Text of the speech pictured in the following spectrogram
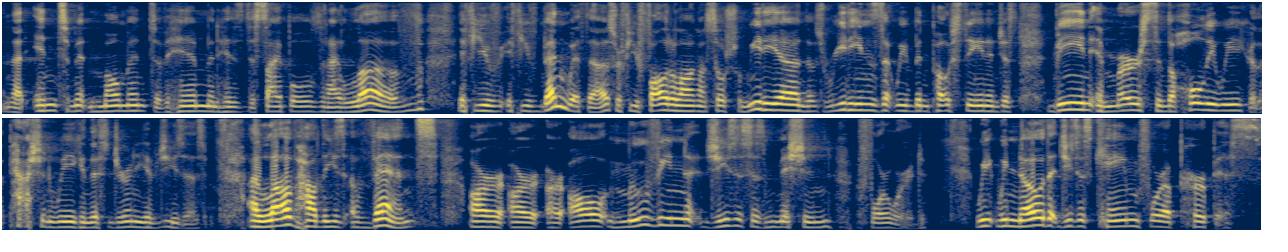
and that intimate moment of him and his disciples. And I love if you've if you've been with us or if you followed along on social media and those readings that we've been posting and just being immersed in the Holy Week or the Passion Week and this journey of Jesus. I love how these events are are, are all moving Jesus' mission forward. We, we know that Jesus came for a purpose.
